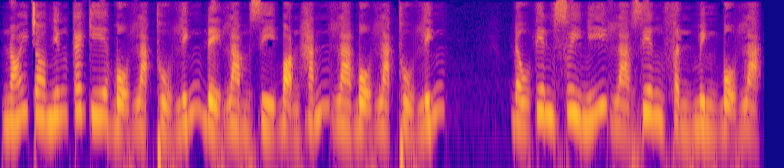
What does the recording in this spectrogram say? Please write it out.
Nói cho những cái kia bộ lạc thủ lĩnh để làm gì bọn hắn là bộ lạc thủ lĩnh. Đầu tiên suy nghĩ là riêng phần mình bộ lạc.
